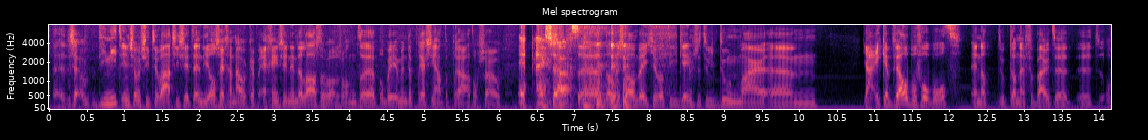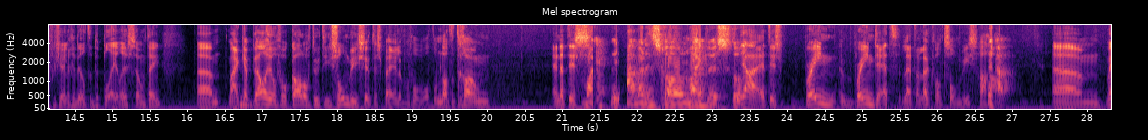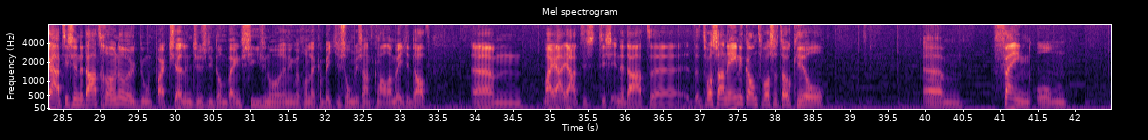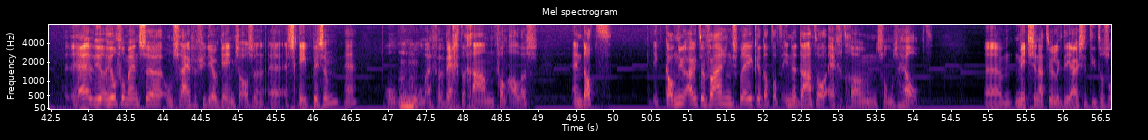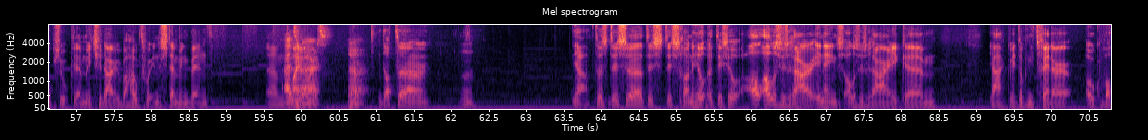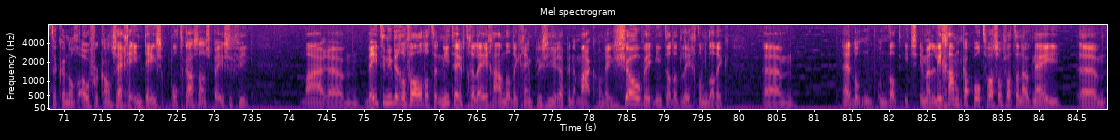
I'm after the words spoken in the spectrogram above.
die niet in zo'n situatie zitten en die al zeggen... Nou, ik heb echt geen zin in de Last of Us, want uh, probeer je met depressie aan te praten of zo. Ja, exact. Dat, uh, dat is wel een beetje wat die games natuurlijk doen, maar... Um, ja, ik heb wel bijvoorbeeld, en dat doe ik dan even buiten het officiële gedeelte, de playlist zometeen. Um, maar ik heb wel heel veel Call of Duty Zombies zitten spelen bijvoorbeeld, omdat het gewoon... En dat is... Ja, maar dat is gewoon mindless, toch? Ja, het is brain, brain dead, letterlijk, want zombies, haha. Ja. Um, maar ja, het is inderdaad gewoon, oh, ik doe een paar challenges die dan bij een season horen. En ik ben gewoon lekker een beetje zombies aan het knallen, een beetje dat. Um, maar ja, ja het, is, het is inderdaad... Uh, het was aan de ene kant was het ook heel um, fijn om... Hè, heel, heel, veel mensen omschrijven videogames als een uh, escapism. Hè? Om, mm -hmm. om, om even weg te gaan van alles. En dat... Ik kan nu uit ervaring spreken dat dat inderdaad wel echt gewoon soms helpt. Um, mits je natuurlijk de juiste titels opzoekt en mits je daar überhaupt voor in de stemming bent. Um, Uiteraard. Ja, ja. Dat. Uh, hmm. Ja, dus het is, uh, het, is, het is gewoon heel. Het is heel al, alles is raar ineens. Alles is raar. Ik. Um, ja, ik weet ook niet verder ook wat ik er nog over kan zeggen in deze podcast dan specifiek. Maar um, weet in ieder geval dat het niet heeft gelegen aan dat ik geen plezier heb in het maken van deze show. Weet niet dat het ligt omdat ik. Um, Hè, omdat iets in mijn lichaam kapot was of wat dan ook. Nee, um,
